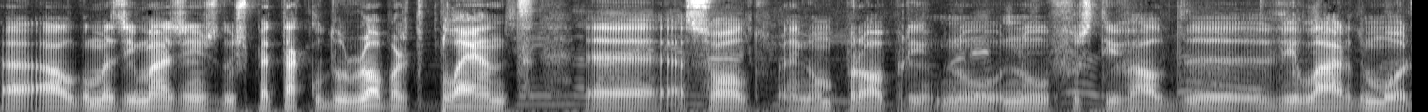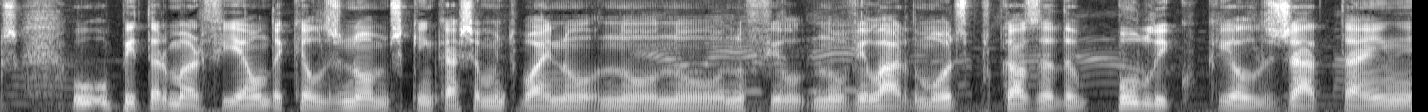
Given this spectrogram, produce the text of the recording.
algumas imagens do espetáculo do Robert Plant a solo, em nome próprio, no, no Festival de Vilar de Mouros. O, o, Peter Murphy é um daqueles nomes que encaixa muito bem no, no, no, no, no Vilar de Mouros por causa do público que ele já tem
